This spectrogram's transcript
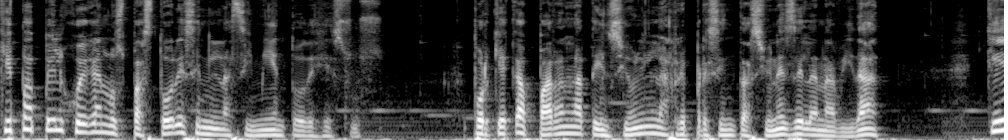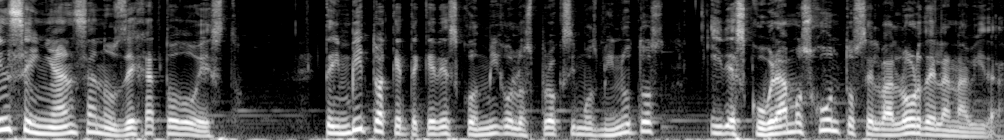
¿Qué papel juegan los pastores en el nacimiento de Jesús? ¿Por qué acaparan la atención en las representaciones de la Navidad? ¿Qué enseñanza nos deja todo esto? Te invito a que te quedes conmigo los próximos minutos y descubramos juntos el valor de la Navidad.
